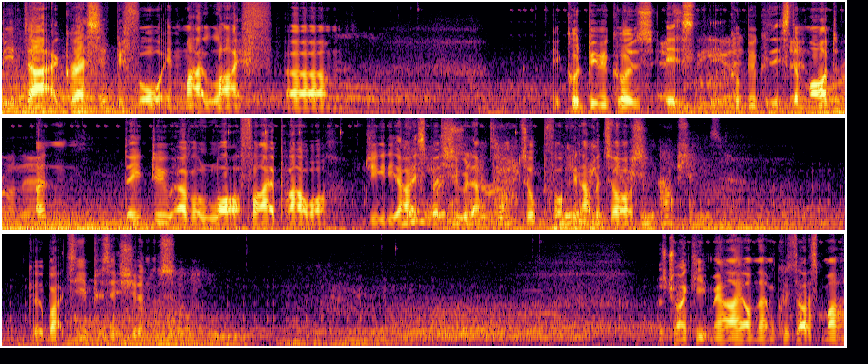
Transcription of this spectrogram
be that aggressive before in my life. Um, it could be because it's it could be because it's the mod, and they do have a lot of firepower. GDI, especially with them pumped up fucking New avatars. Go back to your positions. Just try and keep my eye on them because that's my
